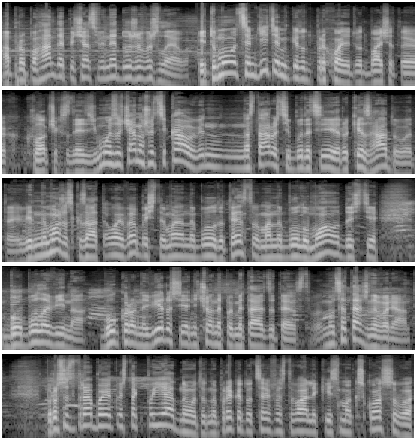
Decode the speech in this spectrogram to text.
А пропаганда під час війни дуже важлива. І тому цим дітям, які тут приходять, от бачите, хлопчик сидить, йому звичайно, що цікаво. Він на старості буде ці роки згадувати. Він не може сказати: Ой, вибачте, в мене не було дитинства, в мене не було молодості, бо була війна. Був коронавірус, я нічого не пам'ятаю з дитинства. Ну це теж не варіант. Просто це треба якось так поєднувати. Наприклад, оцей фестиваль, який смак з Косова,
